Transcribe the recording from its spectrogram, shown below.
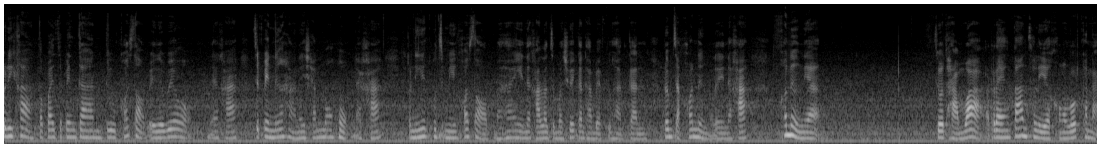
วัสดีค่ะ ต่อไปจะเป็นการติวข้อสอบ A level นะคะ จะเป็นเนื้อหาในชั้นม .6 นะคะ วันนี้คุณจะมีข้อสอบมาให้นะคะ เราจะมาช่วยกันทำแบบฝึกหัดกัน เริ่มจากข้อ 1 เลยนะคะ ข้อ 1 เนี่ยจะถามว่าแรงต้านเฉลี่ยของรถขณะ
